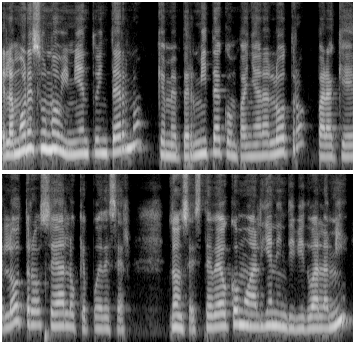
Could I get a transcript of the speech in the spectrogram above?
El amor es un movimiento interno que me permite acompañar al otro para que el otro sea lo que puede ser. Entonces, te veo como alguien individual a mí,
